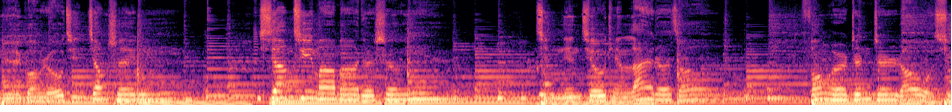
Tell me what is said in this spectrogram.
月光揉进江水里，想起妈妈的声音。年秋天来得早，风儿阵阵绕我心。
